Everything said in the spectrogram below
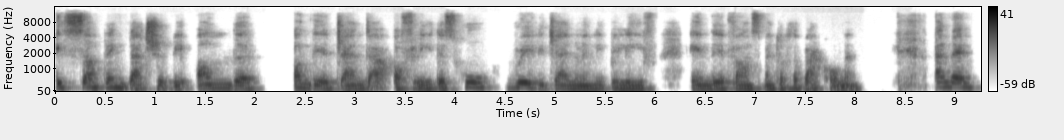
is something that should be on the on the agenda of leaders who really genuinely believe in the advancement of the Black woman. And then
